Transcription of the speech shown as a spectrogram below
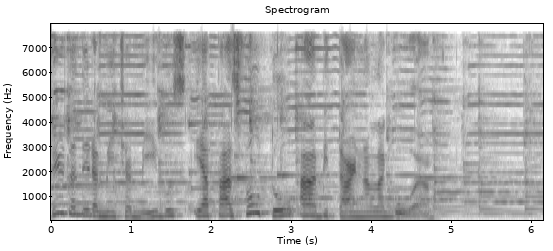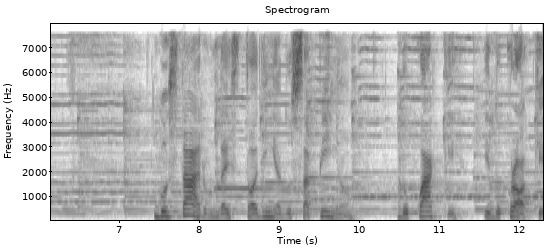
verdadeiramente amigos e a paz voltou a habitar na lagoa. Gostaram da historinha do sapinho, do quack e do croque?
